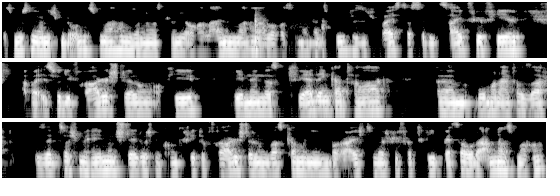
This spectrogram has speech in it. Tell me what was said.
das müssen die auch nicht mit uns machen, sondern das können die auch alleine machen. Aber was immer ganz gut ist, ich weiß, dass da die Zeit für fehlt, aber ist so die Fragestellung, okay, wir nennen das Querdenkertag, ähm, wo man einfach sagt, setzt euch mal hin und stellt euch eine konkrete Fragestellung, was kann man in dem Bereich zum Beispiel Vertrieb besser oder anders machen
